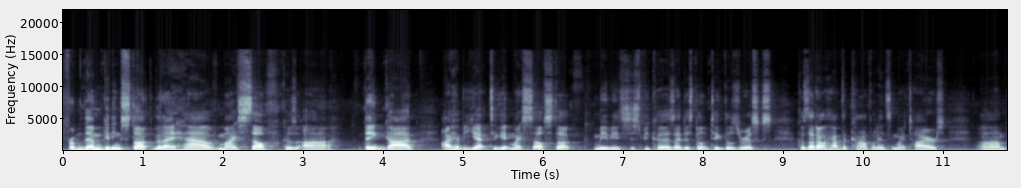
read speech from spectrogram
from them getting stuck than I have myself because uh, thank God I have yet to get myself stuck. Maybe it's just because I just don't take those risks because I don't have the confidence in my tires. Um,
